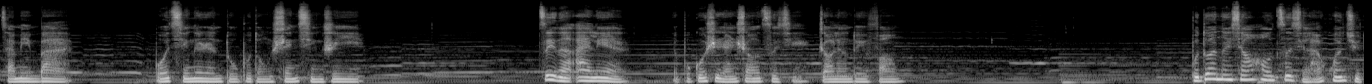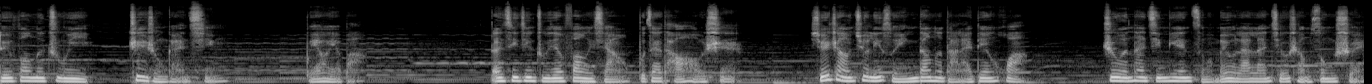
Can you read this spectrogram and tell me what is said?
才明白，薄情的人读不懂深情之意。自己的爱恋，也不过是燃烧自己，照亮对方，不断的消耗自己来换取对方的注意。这种感情，不要也罢。当心情逐渐放下，不再讨好时，学长却理所应当的打来电话，质问他今天怎么没有来篮球场送水。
